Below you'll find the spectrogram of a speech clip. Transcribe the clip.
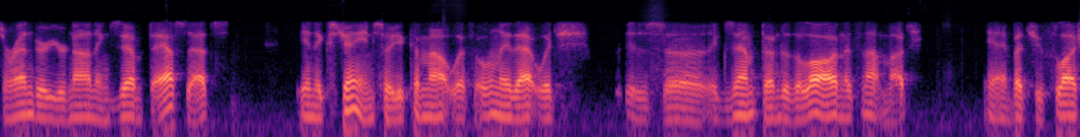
surrender your non-exempt assets in exchange. So you come out with only that which is uh, exempt under the law, and it's not much. And but you flush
